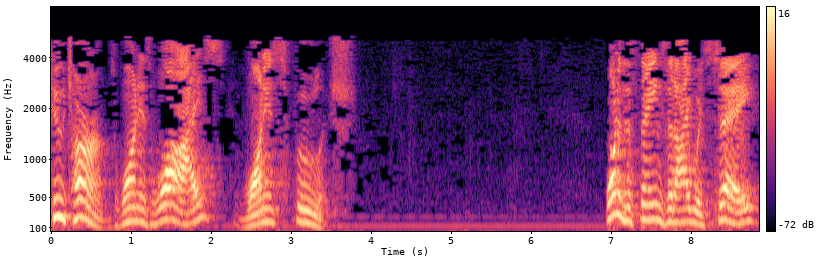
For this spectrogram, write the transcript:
two terms. One is wise, one is foolish. One of the things that I would say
